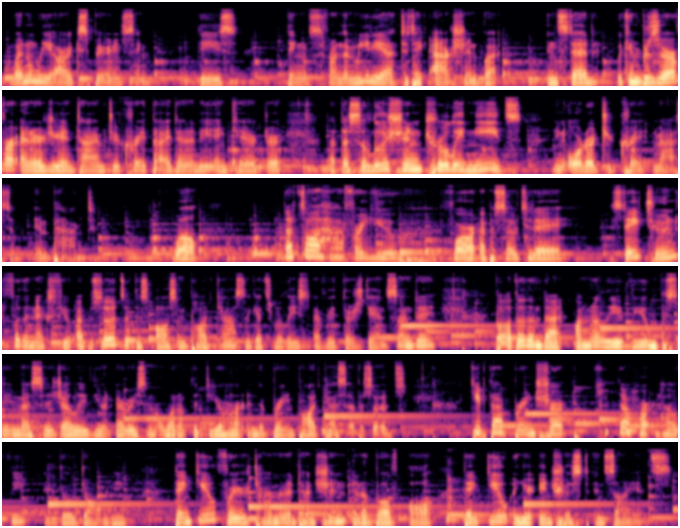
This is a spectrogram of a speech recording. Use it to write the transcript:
when we are experiencing these things from the media to take action, but Instead, we can preserve our energy and time to create the identity and character that the solution truly needs in order to create massive impact. Well, that's all I have for you for our episode today. Stay tuned for the next few episodes of this awesome podcast that gets released every Thursday and Sunday. But other than that, I'm going to leave you with the same message I leave you in every single one of the Dear Heart and the Brain podcast episodes. Keep that brain sharp, keep that heart healthy, and go dominate. Thank you for your time and attention, and above all, thank you and your interest in science.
